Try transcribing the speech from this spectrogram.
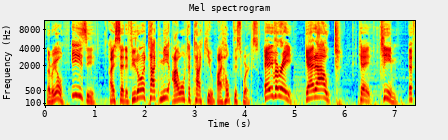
There we go. Easy. I said, if you don't attack me, I won't attack you. I hope this works. Avery, get out! Okay, team. If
